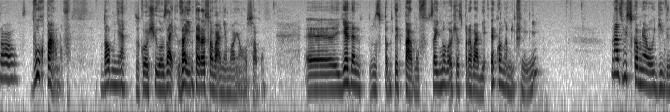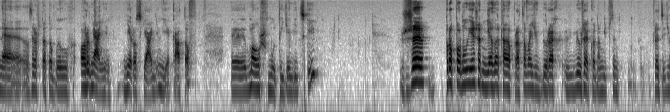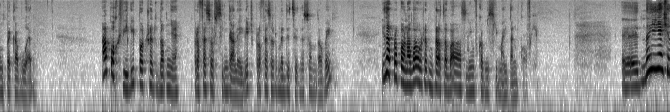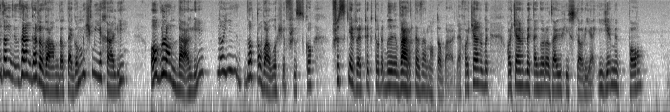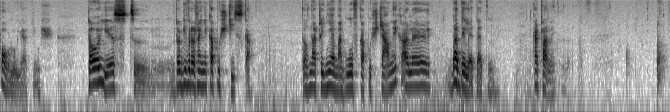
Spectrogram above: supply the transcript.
do dwóch panów. Do mnie zgłosiło za, zainteresowanie moją osobą. E, jeden z tych panów zajmował się sprawami ekonomicznymi. Nazwisko miało dziwne, zresztą to był Ormianin, nie Rosjanin, Jekatow, e, mąż Muty Dziewickiej, że proponuje, żebym ja zaczęła pracować w, biurach, w biurze ekonomicznym prezydium PKWM. A po chwili podszedł do mnie profesor Singalewicz, profesor medycyny sądowej i zaproponował, żebym pracowała z nim w komisji majdankowej. E, No i ja się za- zaangażowałam do tego. Myśmy jechali, oglądali, no i notowało się wszystko, wszystkie rzeczy, które były warte zanotowania. Chociażby, chociażby tego rodzaju historia. Idziemy po polu jakimś. To jest, y, robi wrażenie kapuściska. To znaczy nie ma głów kapuścianych, ale badyle te, ten, kaczany.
